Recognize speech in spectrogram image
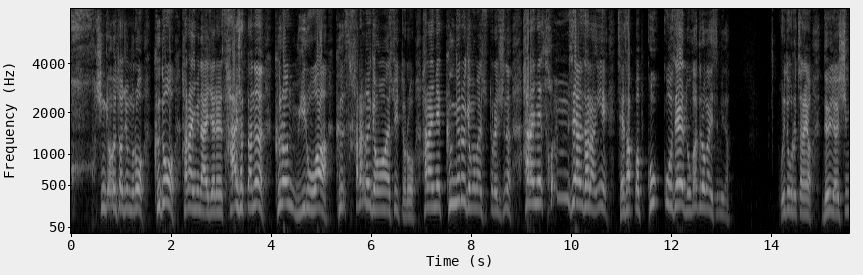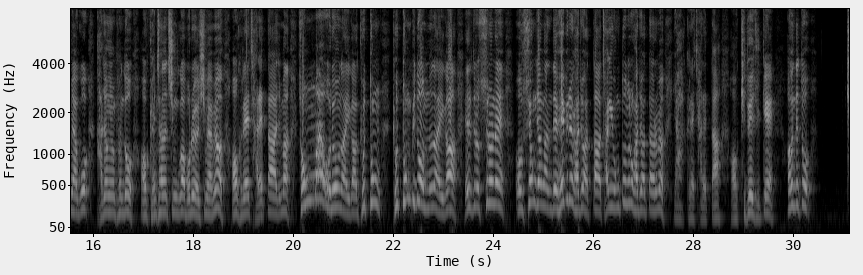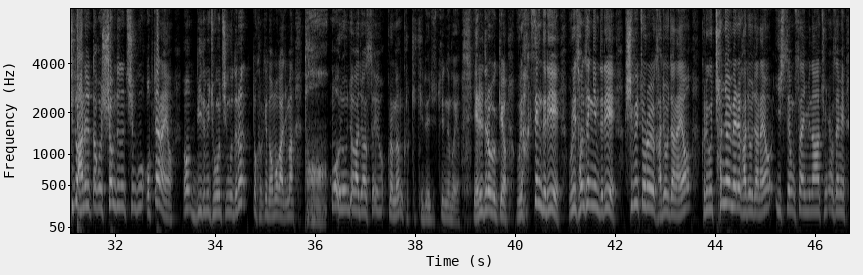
신경을 써줌으로 그도 하나님이 나의 죄를 사하셨다는 그런 위로와 그 사랑을 경험할 수 있도록 하나님의 긍휼을 경험할 수 있도록 해주시는 하나님의 섬세한 사랑이 제사법 곳곳에 녹아 들어가 있습니다. 우리도 그렇잖아요. 늘 열심히 하고 가정 형편도 어, 괜찮은 친구가 뭐를 열심히 하면 어 그래 잘했다 하지만 정말 어려운 아이가 교통 교통비도 없는 아이가 예를 들어 수련회 어, 수영장 갔는데 회비를 가져왔다 자기 용돈으로 가져왔다 그러면 야 그래 잘했다 어 기도해 줄게. 아 근데 또 기도 안 해줬다고 시험 드는 친구 없잖아요. 어, 믿음이 좋은 친구들은 또 그렇게 넘어가지만 너무 어려운 자 가져왔어요. 그러면 그렇게 기도해 줄 수도 있는 거예요. 예를 들어 볼게요. 우리 학생들이, 우리 선생님들이 11조를 가져오잖아요. 그리고 천열매를 가져오잖아요. 이시세 목사님이나 준영사님이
